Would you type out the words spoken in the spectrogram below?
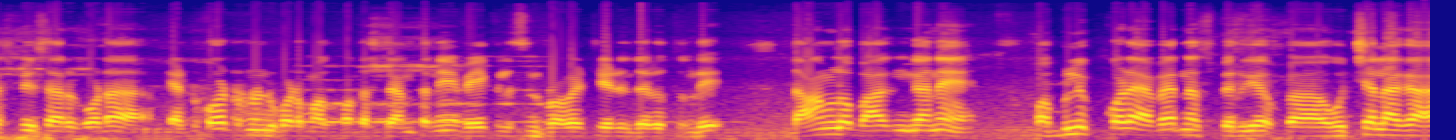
ఎస్పీ సార్ కూడా హెడ్ క్వార్టర్ నుండి కూడా మాకు కొంత స్ట్రెంత్ని వెహికల్స్ని ప్రొవైడ్ చేయడం జరుగుతుంది. దానిలో భాగంగానే పబ్లిక్ కూడా అవేర్నెస్ పెరిగే వచ్చేలాగా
